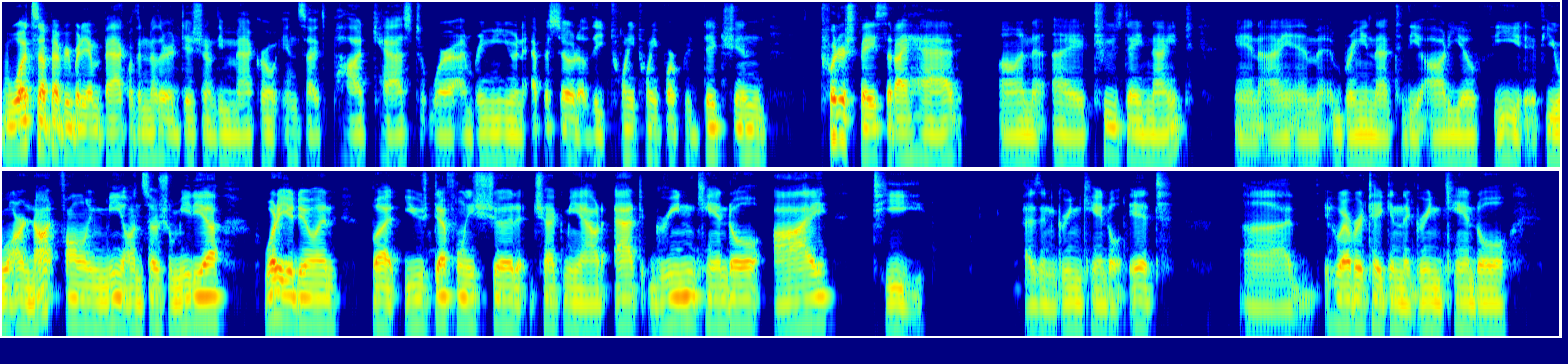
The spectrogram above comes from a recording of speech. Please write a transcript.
What's up, everybody? I'm back with another edition of the Macro Insights podcast, where I'm bringing you an episode of the 2024 prediction Twitter space that I had on a Tuesday night, and I am bringing that to the audio feed. If you are not following me on social media, what are you doing? But you definitely should check me out at Green Candle IT, as in Green Candle It uh, whoever taken the green candle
